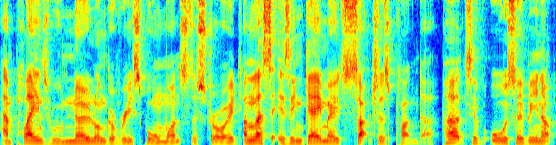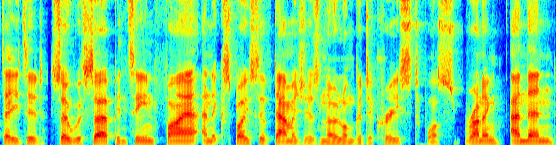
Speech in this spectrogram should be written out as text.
And planes will no longer respawn once destroyed unless it is in game modes such as plunder. Perks have also been updated. So with serpentine, fire and explosive damage is no longer decreased whilst running. And then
